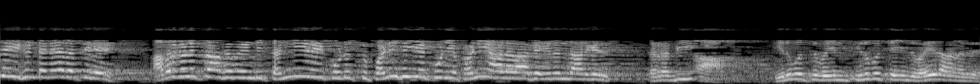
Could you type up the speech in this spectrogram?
செய்கின்ற நேரத்திலே அவர்களுக்காக வேண்டி தண்ணீரை கொடுத்து பணி செய்யக்கூடிய பணியாளராக இருந்தார்கள் ரபியா. இருபத்தி இருபத்தி ஐந்து வயதானது.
